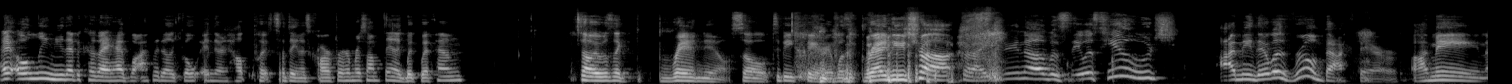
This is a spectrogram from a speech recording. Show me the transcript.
I only knew that because I had well, I had to like go in there and help put something in his car for him or something like with, with him. So it was like brand new. So to be fair, it was a brand new truck, right? You know, it was it was huge. I mean, there was room back there. I mean,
